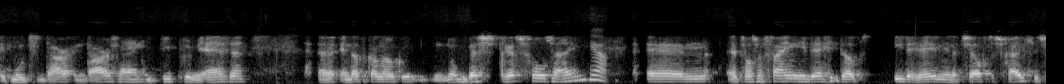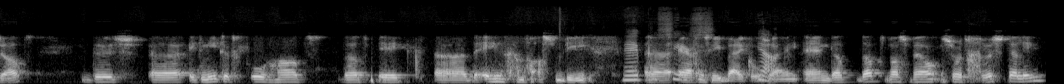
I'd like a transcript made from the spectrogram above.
ik moet daar en daar zijn op die première... Uh, en dat kan ook nog best stressvol zijn. Ja. En het was een fijn idee dat iedereen in hetzelfde schuitje zat. Dus uh, ik niet het gevoel had dat ik uh, de enige was die nee, ergens niet bij kon ja. zijn. En dat, dat was wel een soort geruststelling.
